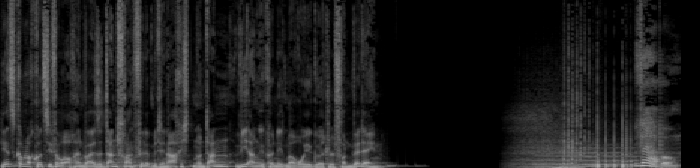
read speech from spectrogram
jetzt kommen noch kurz die Verbraucherhinweise, dann Frank Philipp mit den Nachrichten und dann, wie angekündigt, Maroje Gürtel von Verdane. Werbung.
